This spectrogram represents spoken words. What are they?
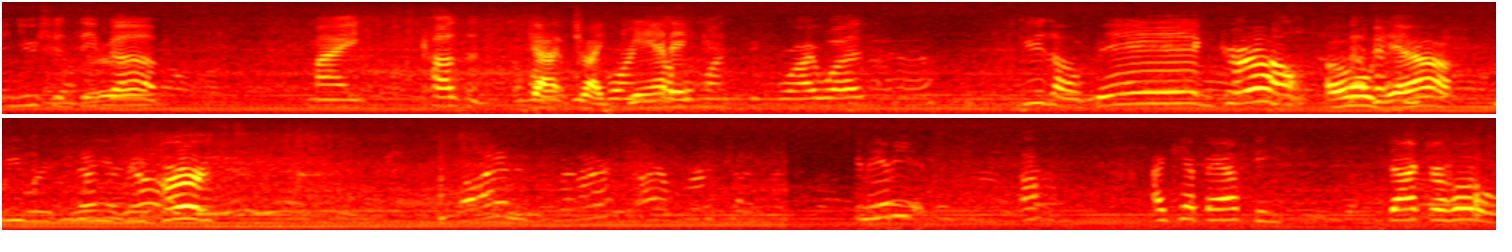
and you should and see grew. Bev, my cousin, the one Got that was born a gigantic. couple months before I was. She's a big girl. Oh, yeah. We were we reversed. An idiot. I kept asking Dr. Hodel,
